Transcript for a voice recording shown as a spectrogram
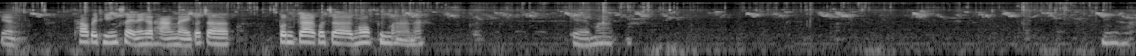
เนี่ย ถ้าไปทิ้งใส่ในกระถางไหนก็จะต้นกล้าก็จะงอกขึ้นมานะ แก่มาก นี่ค่ะ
